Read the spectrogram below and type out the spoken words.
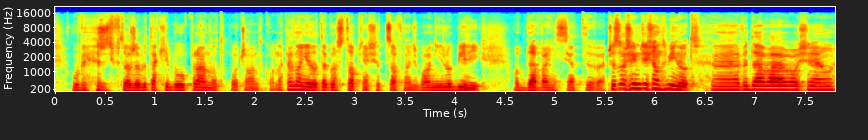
uwierzyć w to, żeby taki był plan od początku. Na pewno nie do tego stopnia się cofnąć, bo oni lubili oddawać inicjatywę. Przez 80 minut e, wydawało się,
